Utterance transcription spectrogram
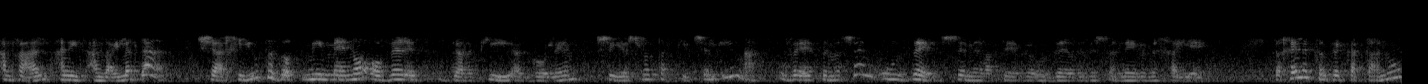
אבל אני עליי לדעת שהחיות הזאת ממנו עוברת דרכי הגולם, שיש לו תפקיד של אימא. ובעצם השם הוא זה שמרפא ועוזר ומשנה ומחיה. את החלק הזה קטנו,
